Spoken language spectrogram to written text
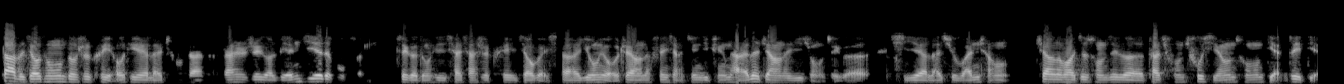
大的交通都是可以 OTA 来承担的。但是这个连接的部分，这个东西恰恰是可以交给呃拥有这样的分享经济平台的这样的一种这个企业来去完成。这样的话，就从这个他从出行从点对点，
